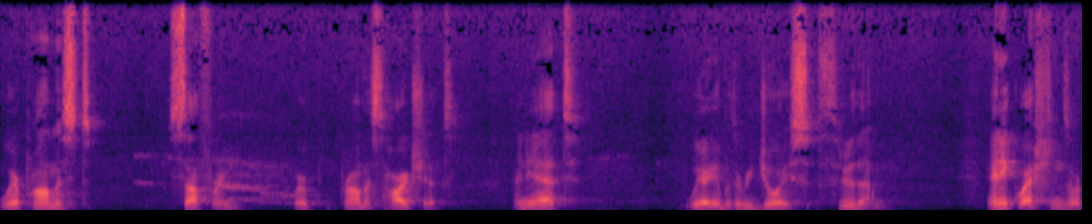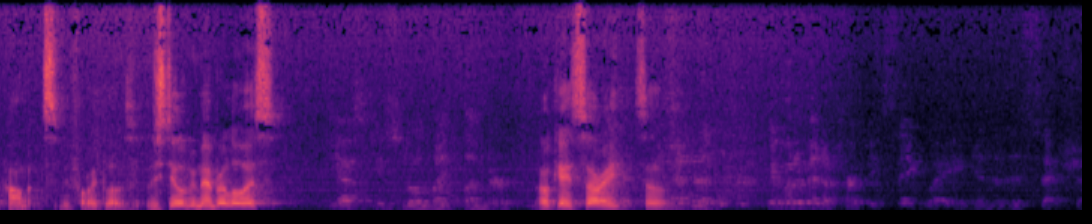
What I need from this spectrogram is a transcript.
we're promised suffering, we're promised hardships, and yet we are able to rejoice through them. Any questions or comments before we close? Do you still remember Lois? Yes, you stole my thunder. Okay, sorry. So, It would have been a perfect segue into this section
